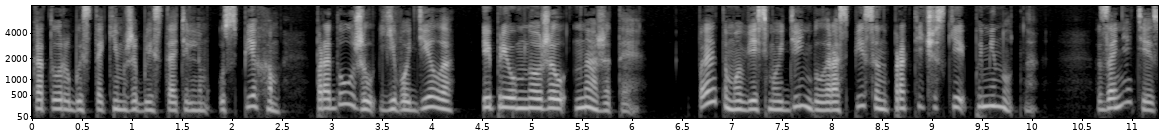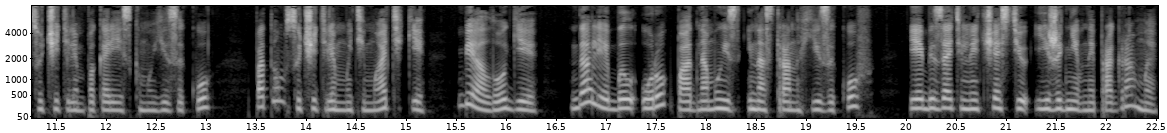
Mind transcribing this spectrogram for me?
который бы с таким же блистательным успехом продолжил его дело и приумножил нажитое. Поэтому весь мой день был расписан практически поминутно. Занятия с учителем по корейскому языку, потом с учителем математики, биологии, далее был урок по одному из иностранных языков, и обязательной частью ежедневной программы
